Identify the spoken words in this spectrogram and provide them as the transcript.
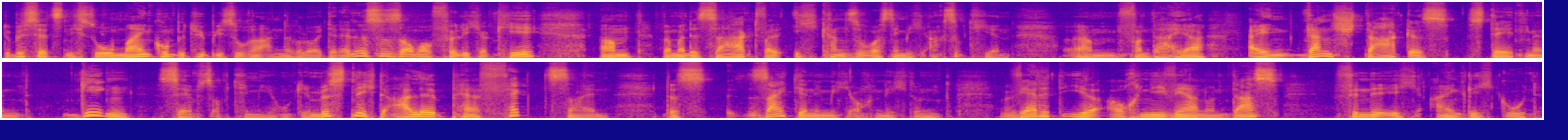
Du bist jetzt nicht so mein Kumpeltyp, ich suche andere Leute. Dann ist es aber auch völlig okay, ähm, wenn man das sagt, weil ich kann sowas nämlich akzeptieren. Ähm, von daher ein ganz starkes Statement gegen Selbstoptimierung. Ihr müsst nicht alle perfekt sein. Das seid ihr nämlich auch nicht und werdet ihr auch nie werden. Und das finde ich eigentlich gut.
